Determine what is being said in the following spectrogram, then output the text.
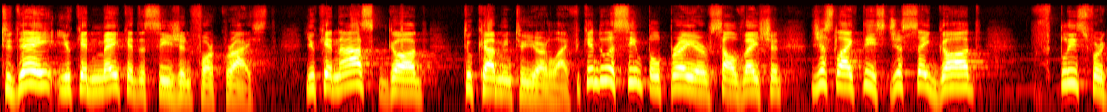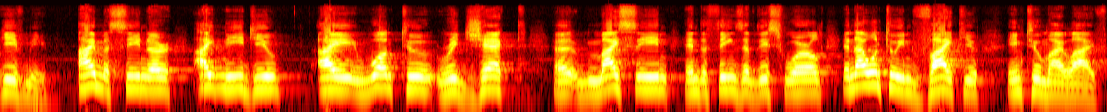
Today, you can make a decision for Christ. You can ask God to come into your life. You can do a simple prayer of salvation just like this. Just say, God, please forgive me. I'm a sinner. I need you. I want to reject uh, my sin and the things of this world, and I want to invite you into my life.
